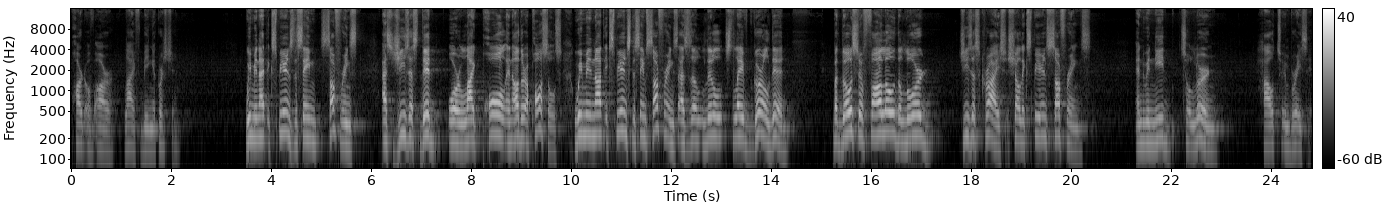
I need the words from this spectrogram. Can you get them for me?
part of our life being a Christian. We may not experience the same sufferings as Jesus did, or like Paul and other apostles. We may not experience the same sufferings as the little slave girl did. But those who follow the Lord Jesus Christ shall experience sufferings, and we need to learn how to embrace it,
